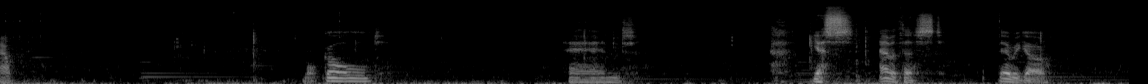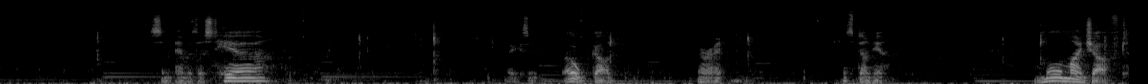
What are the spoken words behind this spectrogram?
Ow. More gold. And yes, amethyst. There we go. Some amethyst here. Oh god. Alright. What's down here? More mineshaft.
